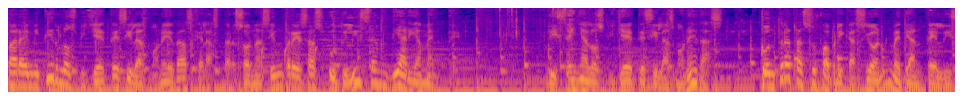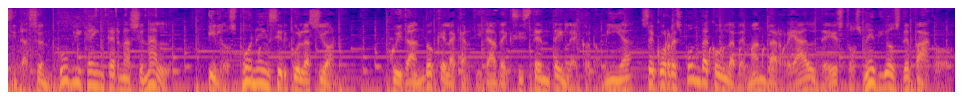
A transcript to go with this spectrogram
para emitir los billetes y las monedas que las personas y empresas utilizan diariamente. Diseña los billetes y las monedas, contrata su fabricación mediante licitación pública internacional y los pone en circulación, cuidando que la cantidad existente en la economía se corresponda con la demanda real de estos medios de pago.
